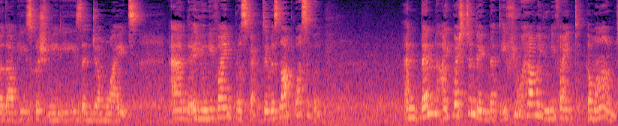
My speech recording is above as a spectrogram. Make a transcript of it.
Ladakhis, Kashmiris and Jammuites and a unifying perspective is not possible. And then I questioned him that if you have a unified command,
